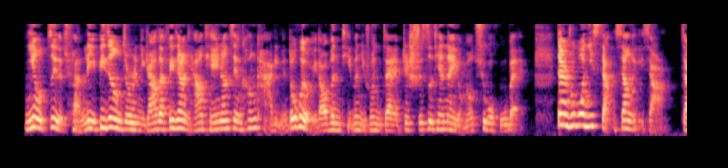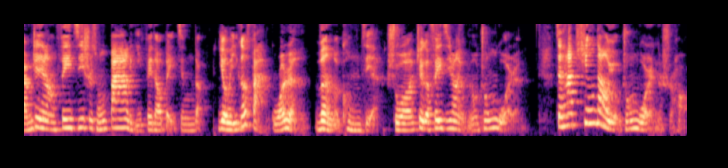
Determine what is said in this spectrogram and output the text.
你有自己的权利，毕竟就是你只要在飞机上，你还要填一张健康卡，里面都会有一道问题问你说你在这十四天内有没有去过湖北。但是如果你想象一下，咱们这辆飞机是从巴黎飞到北京的，有一个法国人问了空姐说这个飞机上有没有中国人，在他听到有中国人的时候。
